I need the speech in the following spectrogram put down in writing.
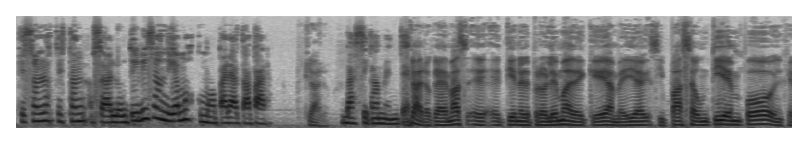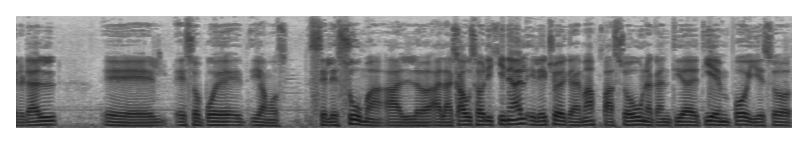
que son los que están, o sea, lo utilizan, digamos, como para tapar. Claro. Básicamente. Claro, que además eh, eh, tiene el problema de que a medida que si pasa un tiempo, en general eh, eso puede, digamos, se le suma a la causa original el hecho de que además pasó una cantidad de tiempo y eso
